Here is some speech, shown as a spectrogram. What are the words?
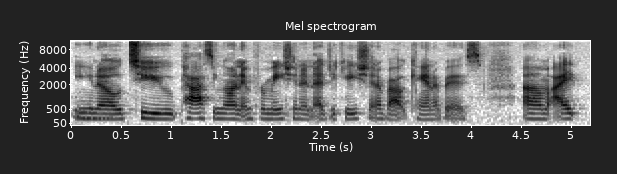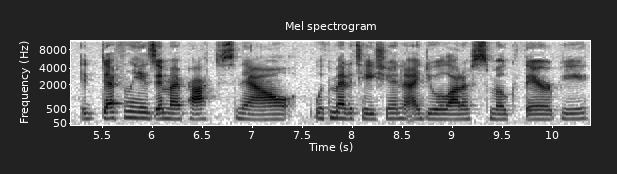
you know, to passing on information and education about cannabis. Um, I it definitely is in my practice now with meditation. I do a lot of smoke therapy,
